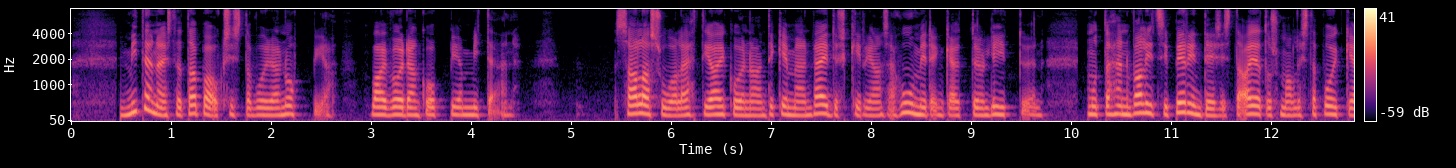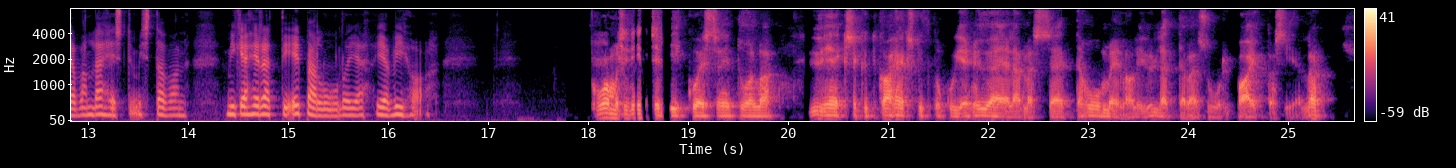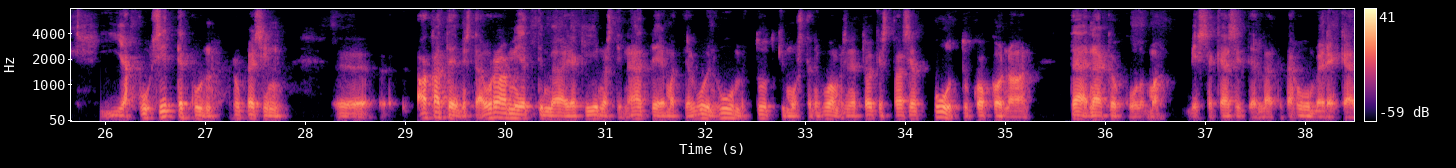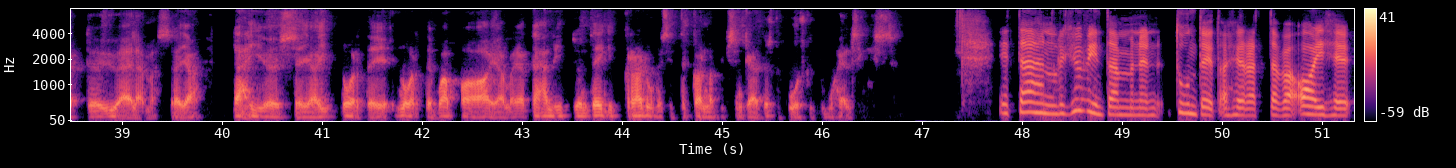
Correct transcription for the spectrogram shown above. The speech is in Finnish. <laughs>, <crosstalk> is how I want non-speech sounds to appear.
Mitä näistä tapauksista voidaan oppia, vai voidaanko oppia mitään? Salasuo lähti aikoinaan tekemään väitöskirjaansa huumeiden käyttöön liittyen, mutta hän valitsi perinteisistä ajatusmallista poikkeavan lähestymistavan, mikä herätti epäluuloja ja vihaa – huomasin itse liikkuessani tuolla 90-80-lukujen yöelämässä, että huumeilla oli yllättävän suuri paikka siellä. Ja ku, sitten kun rupesin ö, akateemista uraa miettimään ja kiinnosti nämä teemat ja luin huumetutkimusta, niin huomasin, että oikeastaan sieltä puuttu kokonaan tämä näkökulma, missä käsitellään tätä huumeiden käyttöä yöelämässä ja lähiöissä ja nuorten, nuorten vapaa-ajalla. Ja tähän liittyen teinkin graduni sitten kannabiksen käytöstä 60-luvun Helsingissä että tämähän oli hyvin tämmöinen tunteita herättävä aihe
